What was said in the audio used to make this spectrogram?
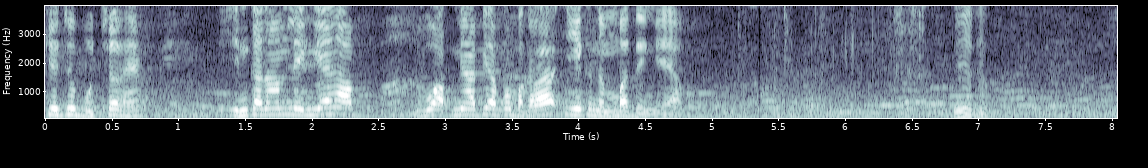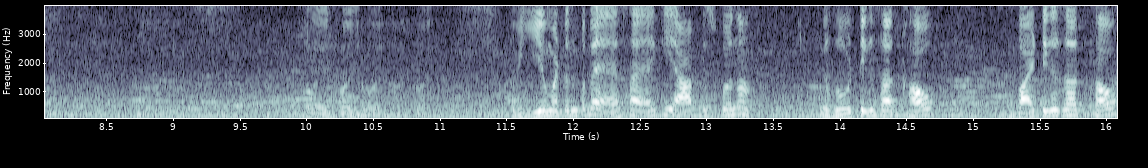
के जो बुच्चर हैं इनका नाम लेंगे आप वो अपने आप ही आपको बकरा एक नंबर देंगे यार। ये देखो। ओए। अब ये मटन पता है ऐसा है कि आप इसको ना रोटी के साथ खाओ, बाटी के साथ खाओ,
